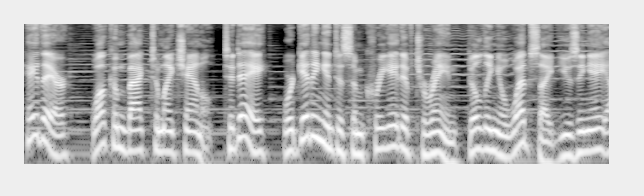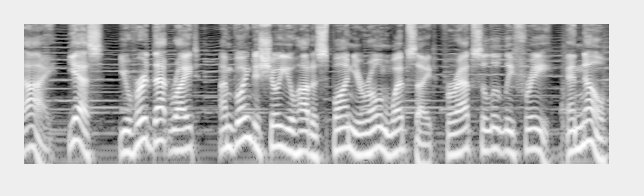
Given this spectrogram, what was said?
Hey there, welcome back to my channel. Today, we're getting into some creative terrain building a website using AI. Yes, you heard that right, I'm going to show you how to spawn your own website for absolutely free. And no,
